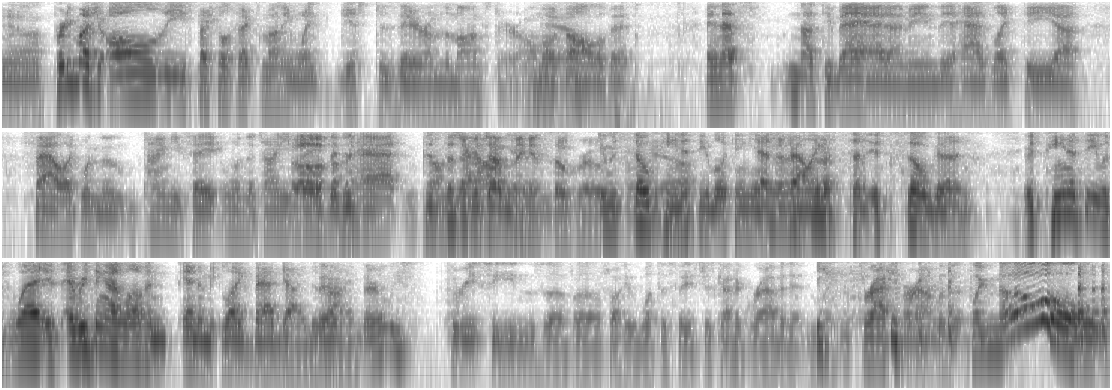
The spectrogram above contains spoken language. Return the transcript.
Yeah. Pretty much all the special effects money went just to Zeiram the monster, almost Yeah. all of it, and that's not too bad. I mean, it has like the uh, phallic when the tiny face when the tiny Oh, face they on the hat Did comes such a good out. job of yes. making it so gross. It was so yeah. penisy looking. Yes, Yeah. phallic is such. It's so good. It was penisy. It was wet. It's everything I love in enemy like bad guy design. there are at least three scenes of uh, fucking what's his face just kind of grabbing it and like thrashing around with it. It's like no,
